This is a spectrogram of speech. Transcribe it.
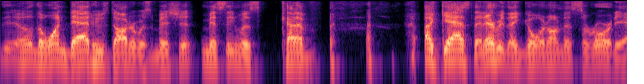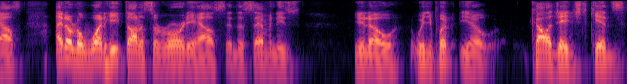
you know the one dad whose daughter was mission, missing was kind of aghast at everything going on in this sorority house. I don't know what he thought a sorority house in the 70s you know when you put you know college aged kids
